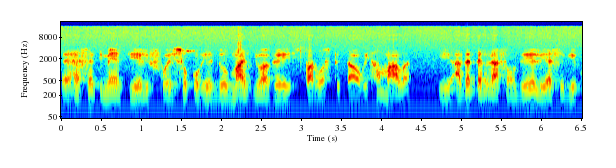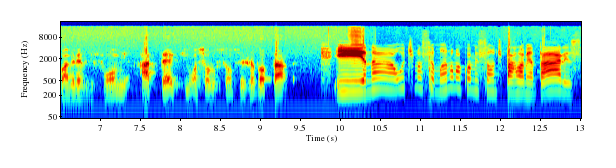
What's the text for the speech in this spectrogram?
É, recentemente ele foi socorrido mais de uma vez para o hospital em Ramala e a determinação dele é seguir com a greve de fome até que uma solução seja adotada. E na última semana, uma comissão de parlamentares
